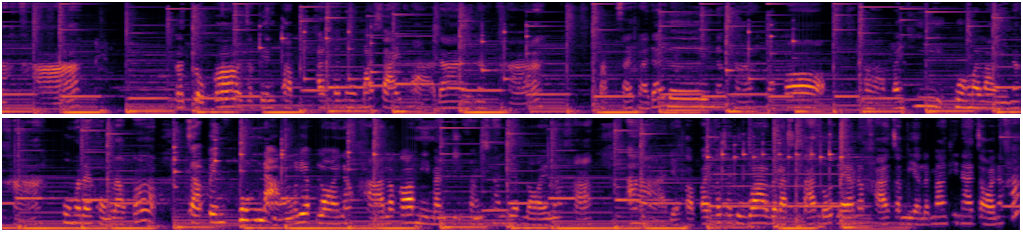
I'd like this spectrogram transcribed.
นะคะ กระจกก็จะเป็นปรับอัตโนมัติซ้ายขวาได้นะคะ ปรับซ้ายขวาได้เลยนะคะ แล้วก็ไปที่พวงมาลัยนะคะ พวงมาลัยของเราก็จะเป็นหุ้มหนังเรียบร้อยนะคะ แล้วก็มีมันติฟังก์ชันเรียบร้อยนะคะอ่าเดี๋ยวต่อไปก็จะดูว่าเวลาสตาร์ทรถแล้วนะคะ จะมีอะไรบ้างที่หน้าจอนะคะ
